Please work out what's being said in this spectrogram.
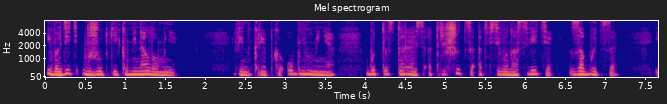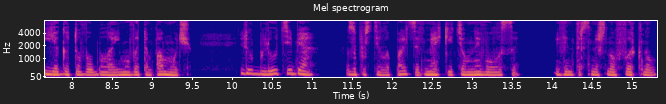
и водить в жуткие каменоломни. Вин крепко обнял меня, будто стараясь отрешиться от всего на свете, забыться, и я готова была ему в этом помочь. «Люблю тебя», — запустила пальцы в мягкие темные волосы. Винтер смешно фыркнул.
